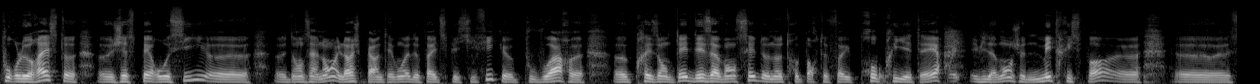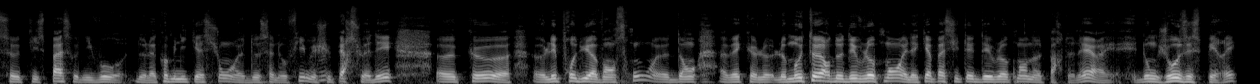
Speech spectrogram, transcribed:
pour le reste, j'ai j'espère aussi, euh, euh, dans un an, et là je permettez-moi de ne pas être spécifique, euh, pouvoir présenter des avancées de notre portefeuille propriétaire. Évidemment, je ne maîtrise pas ce qui se passe au niveau de la communication de Sanofi, mais je suis persuadé que les produits avanceront dans, avec le, moteur de développement et les capacités de développement de notre partenaire. Et, donc j'ose espérer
